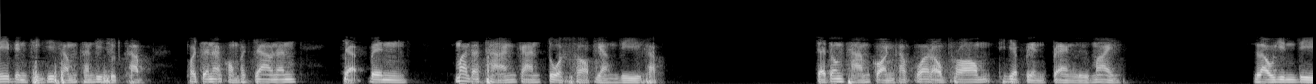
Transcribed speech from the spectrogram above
นี่เป็นสิ่งที่สำคัญที่สุดครับพระชนะของพระเจ้านั้น จะเป็นมาตรฐานการตรวจสอบอย่างดีครับแต่ต้องถามก่อนครับว่าเราพร้อมที่จะเปลี่ยนแปลงหรือไม่ เรายินดี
